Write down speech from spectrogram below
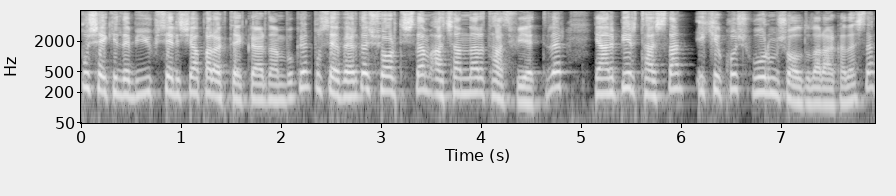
bu şekilde bir yükseliş yaparak tekrardan bugün bu sefer de short işlem açanları tasfiye ettiler. Yani bir taştan iki kuş vurmuş oldular arkadaşlar.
